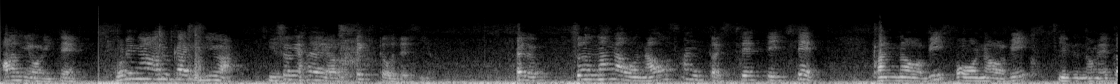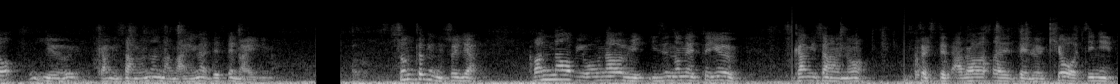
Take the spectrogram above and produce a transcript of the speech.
歯においてこれがある限りは急ぎ払いは不適当ですよ。だけどそのマガを直さんとしてって言って観音帯大直帯伊豆の目という神様の名前が出てまいります。その時にそれじゃ観音帯大直帯伊豆の目という神様のとして表されている境地に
